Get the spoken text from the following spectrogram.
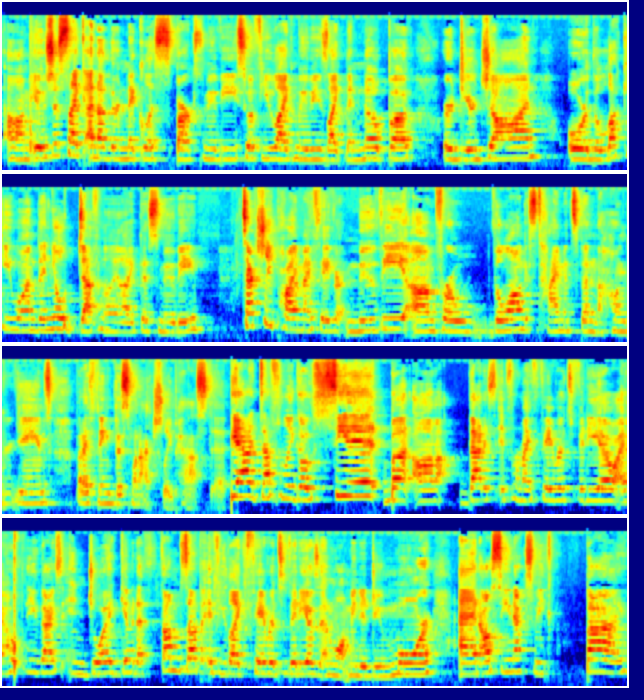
Um, it was just like another Nicholas Sparks movie, so if you like movies like The Notebook or Dear John or The Lucky One, then you'll definitely like this movie. It's actually probably my favorite movie. Um, for the longest time, it's been The Hunger Games, but I think this one actually passed it. Yeah, definitely go see it, but um, that is it for my favorites video. I hope that you guys enjoyed. Give it a thumbs up if you like favorites videos and want me to do more, and I'll see you next week. Bye!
